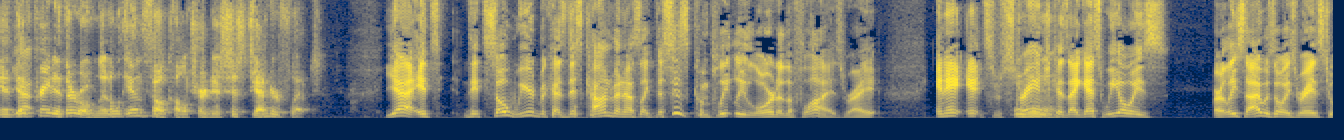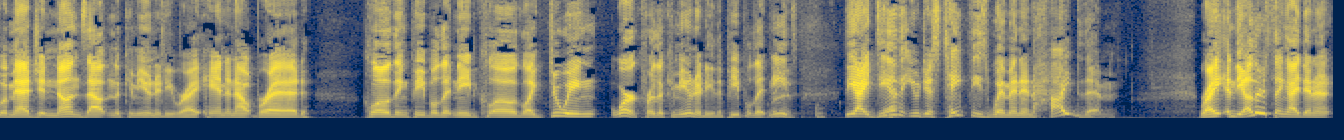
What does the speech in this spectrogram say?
and Yeah. they've created their own little incel culture and it's just gender flipped Yeah, it's it's so weird because this convent, I was like, this is completely Lord of the Flies, right? And it, it's strange mm-hmm. because I guess we always, or at least I was always raised to imagine nuns out in the community, right, handing out bread, clothing people that need clothes, like doing work for the community, the people that needs. The idea Yeah. that you just take these women and hide them, right? And the other thing I didn't,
